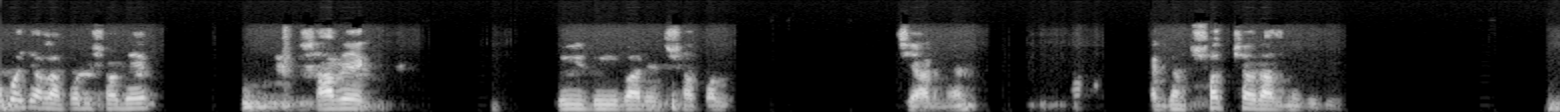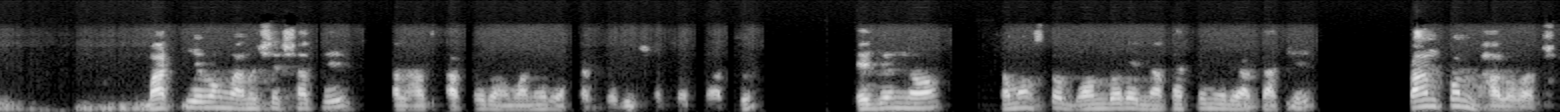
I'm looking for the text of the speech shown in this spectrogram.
উপজেলা পরিষদের সাবেক দুই দুইবারের সফল চেয়ারম্যান, একজন স্বচ্ছ রাজনীতিবিদ। মাটি এবং মানুষের সাথে আলহাজ আতাউর রহমানের একটা গভীর সম্পর্ক আছে। এই জন্য সমস্ত বন্দরের নেতাকর্মীরা তাকে প্রাণপণ ভালোবাসে,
